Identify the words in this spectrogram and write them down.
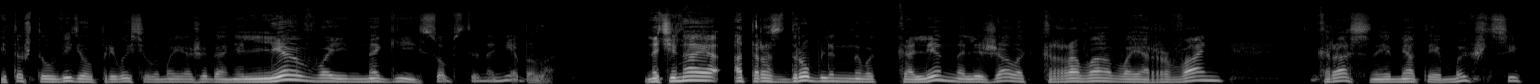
и то, что увидел, превысило мои ожидания. Левой ноги, собственно, не было. Начиная от раздробленного колена лежала кровавая рвань, красные мятые мышцы,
